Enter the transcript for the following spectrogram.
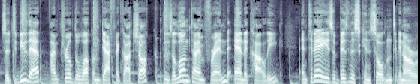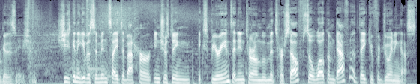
So, to do that, I'm thrilled to welcome Daphna Gottschalk, who's a longtime friend and a colleague, and today is a business consultant in our organization. She's going to give us some insights about her interesting experience and internal movements herself. So, welcome, Daphna. Thank you for joining us.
